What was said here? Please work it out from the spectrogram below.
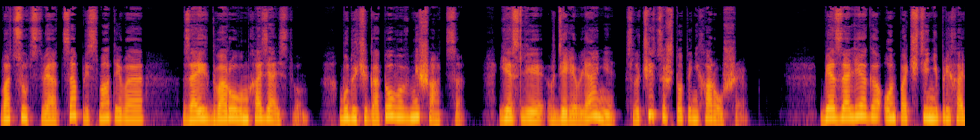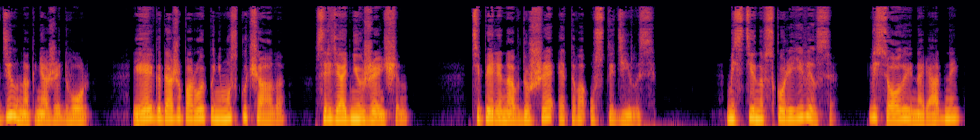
в отсутствие отца, присматривая за их дворовым хозяйством, будучи готовым вмешаться, если в деревляне случится что-то нехорошее. Без Олега он почти не приходил на княжий двор, и Эльга даже порой по нему скучала среди одних женщин. Теперь она в душе этого устыдилась. Местина вскоре явился, веселый, нарядный,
